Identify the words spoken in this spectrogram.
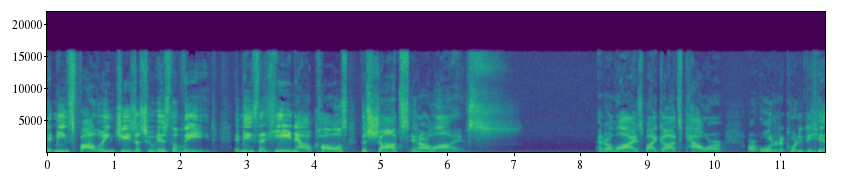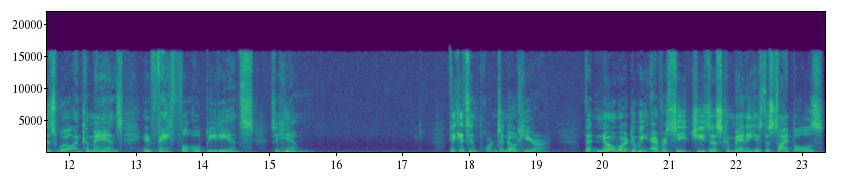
It means following Jesus, who is the lead. It means that he now calls the shots in our lives. And our lives, by God's power, are ordered according to his will and commands in faithful obedience to him. I think it's important to note here that nowhere do we ever see Jesus commanding his disciples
